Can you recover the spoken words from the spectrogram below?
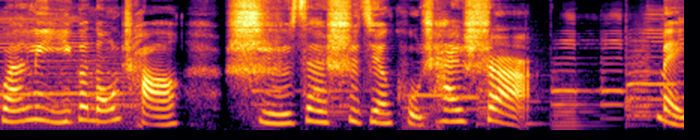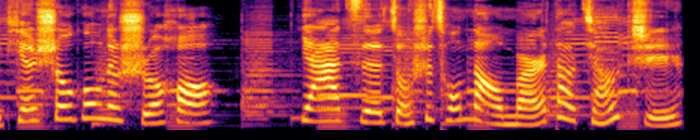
管理一个农场实在是件苦差事儿。每天收工的时候，鸭子总是从脑门到脚趾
